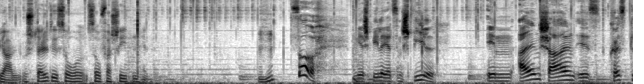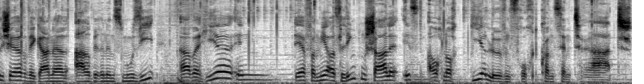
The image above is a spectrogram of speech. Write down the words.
ja, stellt die so, so verschieden hin. So, wir spielen jetzt ein Spiel. In allen Schalen ist köstlicher veganer Arbirinnen-Smoothie, aber hier in der von mir aus linken Schale ist auch noch Gierlöwenfruchtkonzentrat.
